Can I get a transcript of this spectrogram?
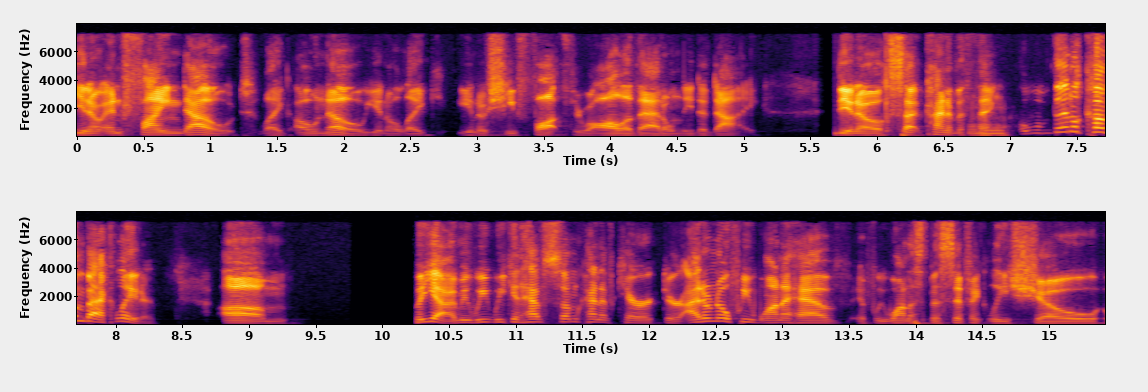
you know, and find out like, oh no, you know, like, you know, she fought through all of that only to die. You know, set kind of a thing. That'll come back later. Um but yeah, I mean we, we could have some kind of character. I don't know if we want to have if we want to specifically show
